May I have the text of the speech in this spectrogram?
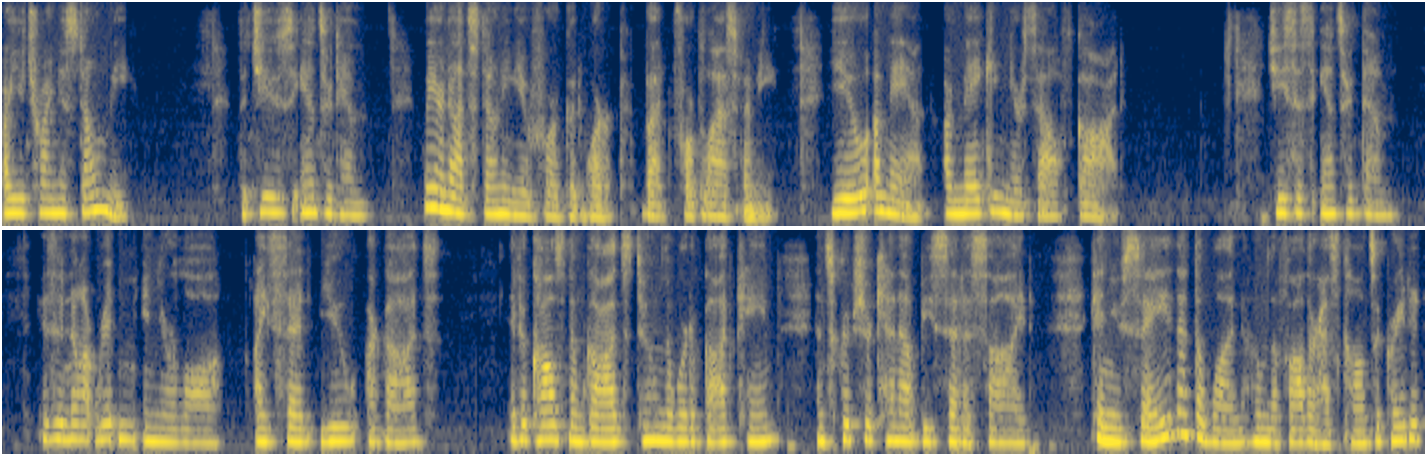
are you trying to stone me? The Jews answered him, We are not stoning you for a good work, but for blasphemy. You, a man, are making yourself God. Jesus answered them, Is it not written in your law, I said, You are gods? If it calls them gods to whom the word of God came, and scripture cannot be set aside, can you say that the one whom the Father has consecrated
